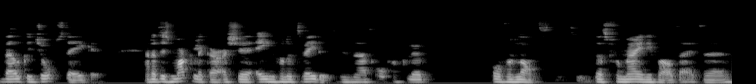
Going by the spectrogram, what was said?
welke job steken. En dat is makkelijker als je één van de twee doet. Inderdaad, of een club of een land. Dat is voor mij in ieder geval altijd. Uh...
